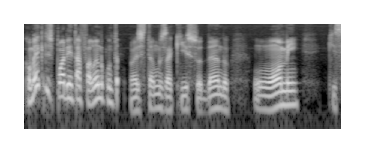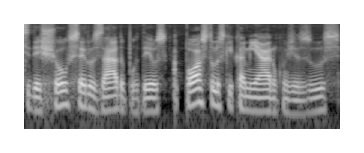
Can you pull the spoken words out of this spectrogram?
Como é que eles podem estar falando com. Nós estamos aqui estudando um homem que se deixou ser usado por Deus, apóstolos que caminharam com Jesus,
